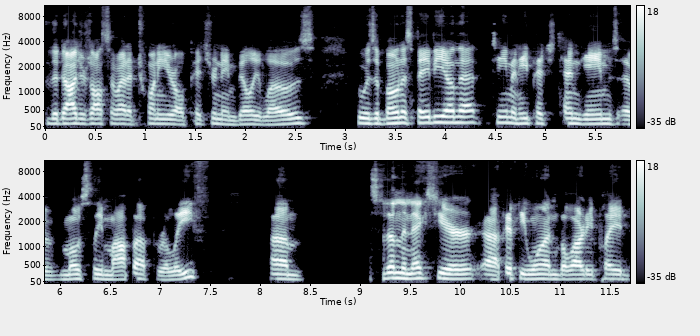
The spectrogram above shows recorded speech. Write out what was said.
the Dodgers also had a 20 year old pitcher named Billy Loes, who was a bonus baby on that team, and he pitched 10 games of mostly mop up relief. Um, so then the next year, uh, 51, Belardi played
